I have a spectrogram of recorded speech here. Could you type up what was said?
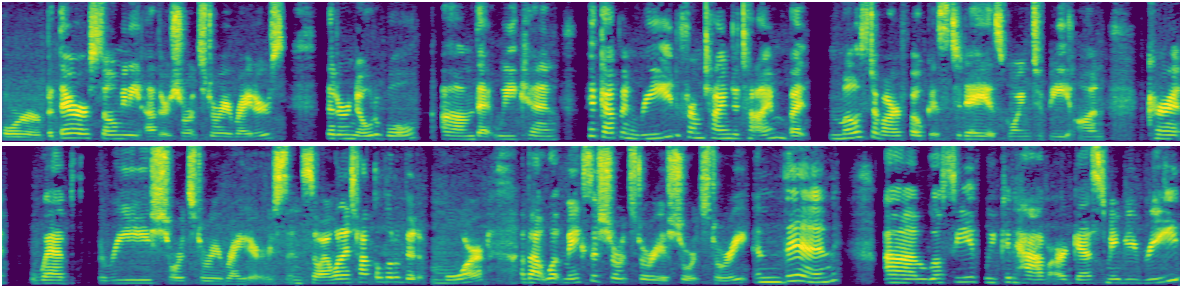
horror. But there are so many other short story writers that are notable um, that we can pick up and read from time to time. But most of our focus today is going to be on current Web three short story writers. And so I want to talk a little bit more about what makes a short story a short story. And then um, we'll see if we could have our guest maybe read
